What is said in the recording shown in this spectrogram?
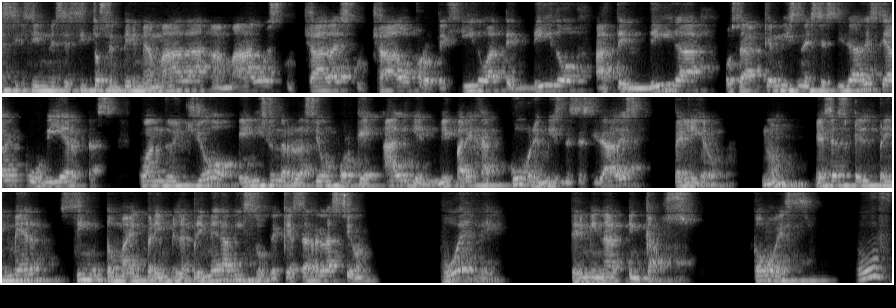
si necesito sentirme amada, amado, escuchada, escuchado, protegido, atendido, atendida, o sea, que mis necesidades sean cubiertas. Cuando yo inicio una relación porque alguien, mi pareja, cubre mis necesidades, peligro. ¿No? Ese es el primer síntoma, el, primer aviso de que esa relación puede terminar en caos. ¿Cómo ves? Uf,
